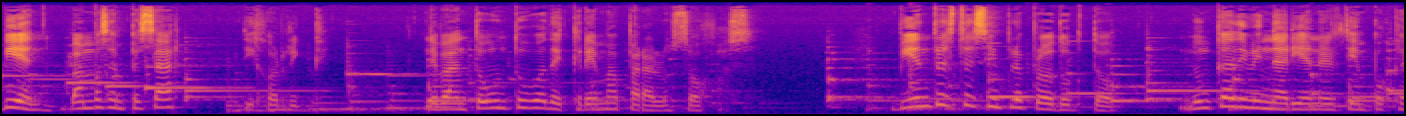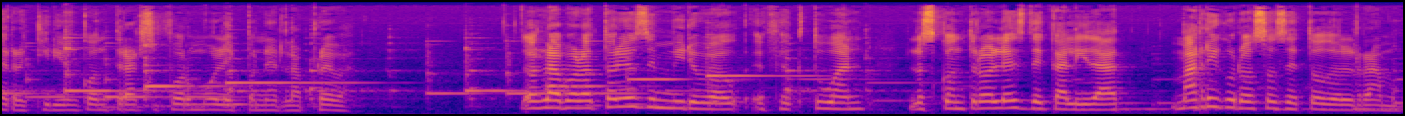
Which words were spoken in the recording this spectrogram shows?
Bien, vamos a empezar, dijo Rick. Levantó un tubo de crema para los ojos. Viendo este simple producto, nunca adivinarían el tiempo que requirió encontrar su fórmula y ponerla a prueba. Los laboratorios de Mirabel efectúan los controles de calidad más rigurosos de todo el ramo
